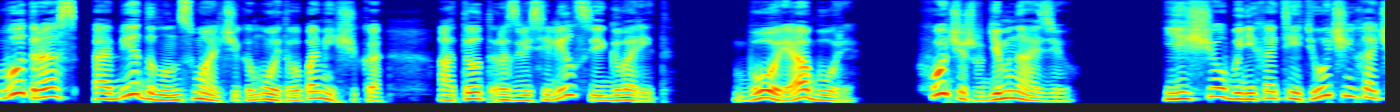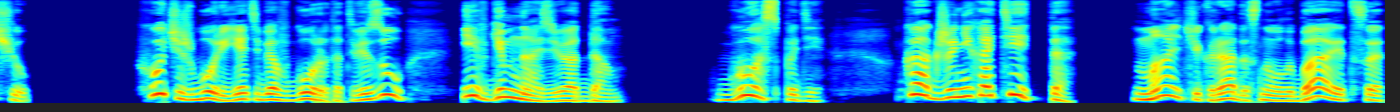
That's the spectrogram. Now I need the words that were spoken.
Вот раз обедал он с мальчиком у этого помещика, а тот развеселился и говорит. «Боря, а Боря, хочешь в гимназию?» Еще бы не хотеть, очень хочу. Хочешь, Боря, я тебя в город отвезу и в гимназию отдам. Господи, как же не хотеть-то? Мальчик радостно улыбается,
